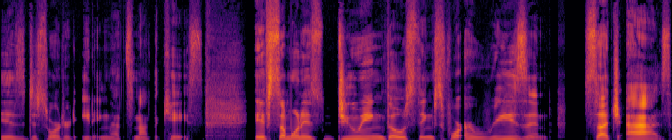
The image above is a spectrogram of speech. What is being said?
is disordered eating. That's not the case. If someone is doing those things for a reason, such as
